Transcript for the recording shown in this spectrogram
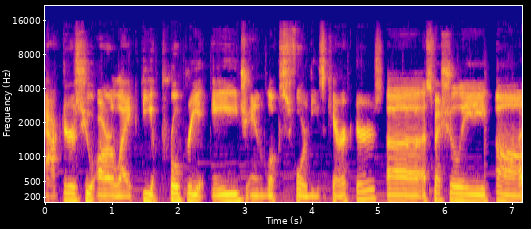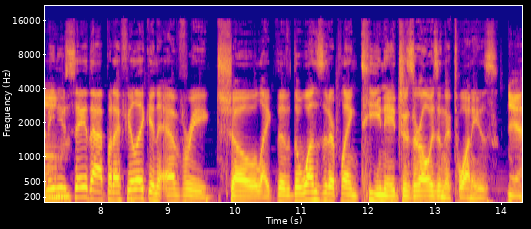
actors who are like the appropriate age and looks for these characters. Uh especially um I mean, you say that, but I feel like in every show, like the the ones that are playing teenagers are always in their twenties. Yeah,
